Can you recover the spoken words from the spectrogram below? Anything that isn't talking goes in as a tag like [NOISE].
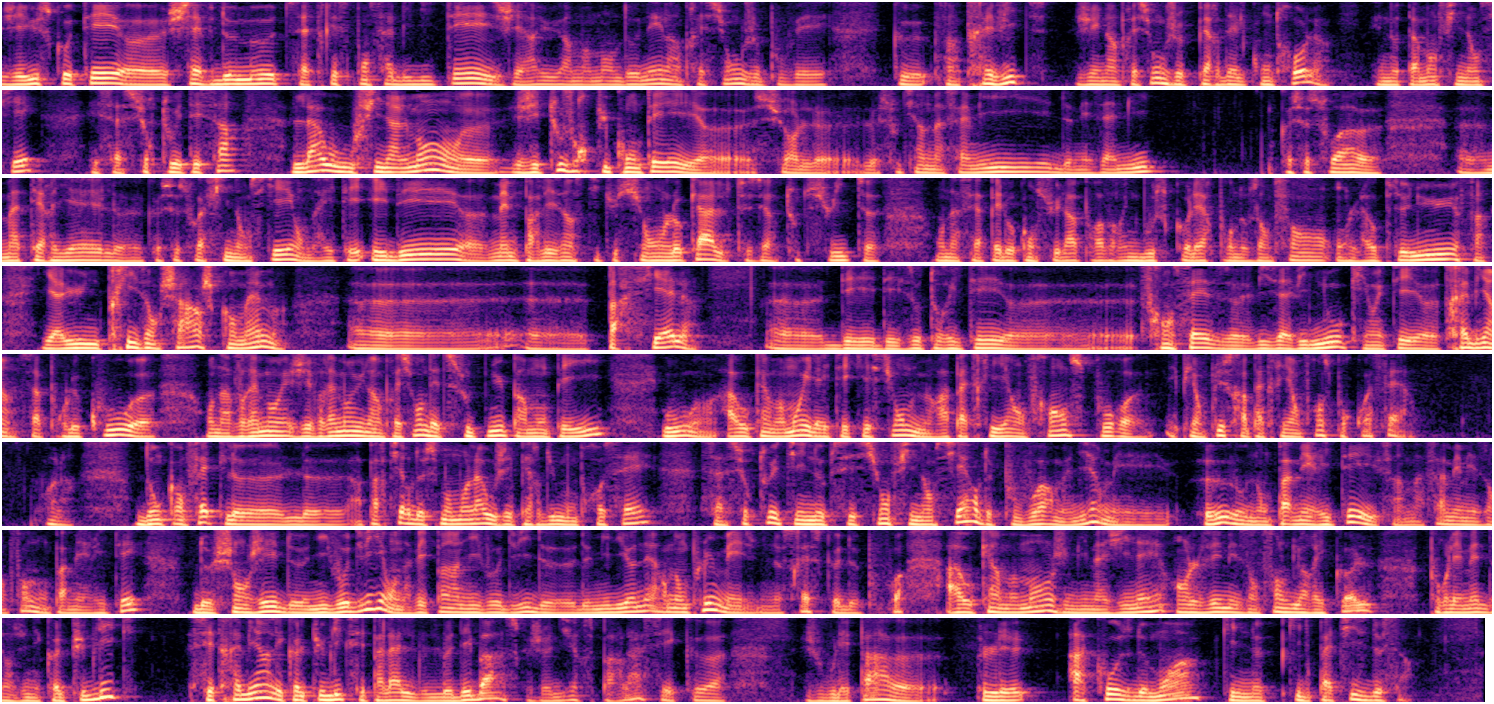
j'ai eu ce côté euh, chef de meute, cette responsabilité. J'ai eu à un moment donné l'impression que je pouvais... que, Enfin très vite, j'ai l'impression que je perdais le contrôle, et notamment financier. Et ça a surtout été ça. Là où finalement euh, j'ai toujours pu compter euh, sur le, soutien de ma famille, de mes amis, que ce soit euh, matériel, que ce soit financier. On a été aidé, même par les institutions locales. C'est-à-dire tout de suite, on a fait appel au consulat pour avoir une bourse scolaire pour nos enfants, on l'a obtenu. Enfin, il y a eu une prise en charge quand même partielle des, des autorités euh, françaises vis-à-vis de nous qui ont été euh, très bien. Ça, pour le coup, euh, on a vraiment, j'ai vraiment eu l'impression d'être soutenu par mon pays, où euh, à aucun moment il a été question de me rapatrier en France pour, euh, et puis en plus rapatrier en France pour quoi faire. Voilà. Donc en fait, à partir de ce moment-là où j'ai perdu mon procès, ça a surtout été une obsession financière de pouvoir me dire, mais eux n'ont pas mérité, enfin ma femme et mes enfants n'ont pas mérité de changer de niveau de vie. On n'avait pas un niveau de vie de, millionnaire non plus, mais ne serait-ce que de pouvoir. À aucun moment, je m'imaginais enlever mes enfants de leur école pour les mettre dans une école publique. C'est très bien, l'école publique, c'est pas là le, débat. Ce que je veux dire par là, c'est que euh, je voulais pas, euh, à cause de moi, qu'ils pâtissent de ça.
